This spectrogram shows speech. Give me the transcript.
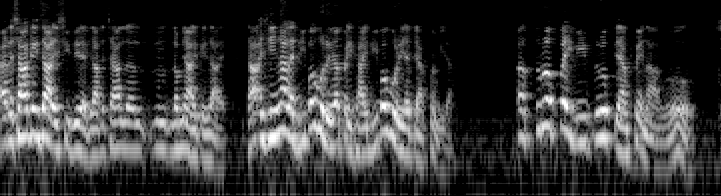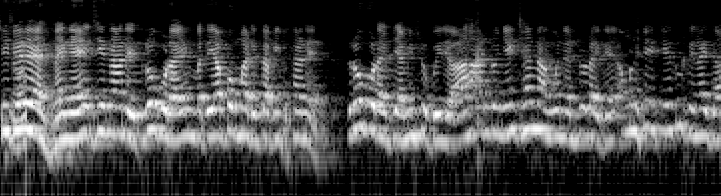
အဲတခြားကိစ္စတွေရှိသေးတယ်ဗျာတခြားလုံးမြကိစ္စတွေဒါအရင်ကလည်းဒီပုံကိုယ်တွေကပိတ်ထားဒီပုံကိုယ်တွေကပြန်ဖွင့်ပေးတာ အဲသူတို့ပိတ်ပြီးသူတို့ပြန်ဖွင့်တာကိုရှိသေးတယ်နိုင်ငံရေးအကျဉ်းသားတွေသူတို့ကိုယ်တိုင်မတရားပုံမှန်တွေတပ်ပြီးဖမ်းတယ်သူတို့ကိုယ်တိုင်ပြန်ပြီးလွှတ်ပေးတယ်အာဟာလူငင်းချမ်းသာခွင့်နဲ့လွှတ်လိုက်တယ်အမလေးကျေးဇူးတင်လိုက်တာ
